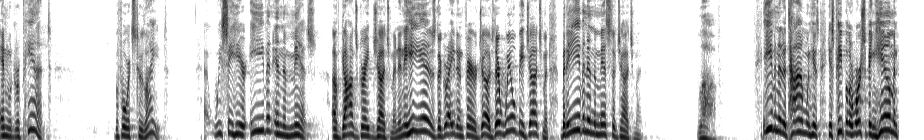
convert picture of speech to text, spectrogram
and would repent before it's too late. We see here, even in the midst of God's great judgment, and He is the great and fair judge, there will be judgment, but even in the midst of judgment, love. Even at a time when His, his people are worshiping Him and,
